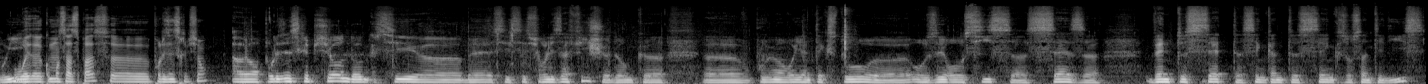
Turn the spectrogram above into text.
Oui. Ou, euh, comment ça se passe euh, pour les inscriptions? Alors pour les inscriptions, donc c'est euh, ben, sur les affiches. Donc euh, euh, vous pouvez m'envoyer un texto au 06 16 27 55 70.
